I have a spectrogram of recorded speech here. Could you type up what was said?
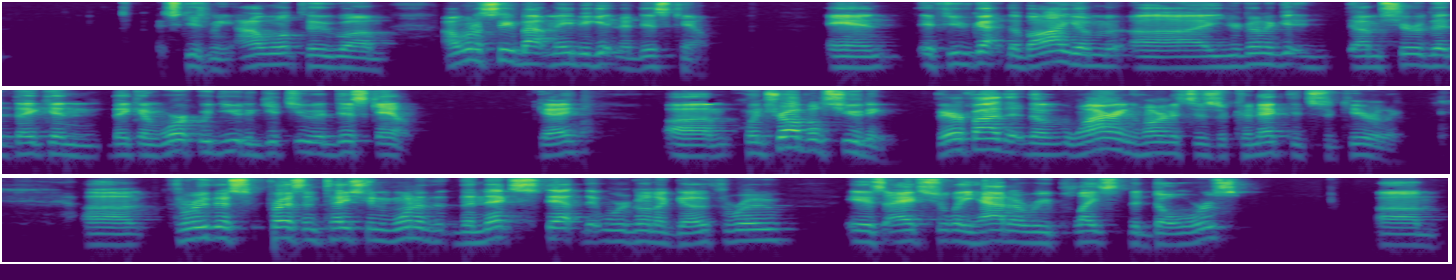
excuse me i want to um, i want to see about maybe getting a discount and if you've got the volume, uh, you're going to get. I'm sure that they can they can work with you to get you a discount. Okay. Um, when troubleshooting, verify that the wiring harnesses are connected securely. Uh, through this presentation, one of the, the next step that we're going to go through is actually how to replace the doors. Um,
